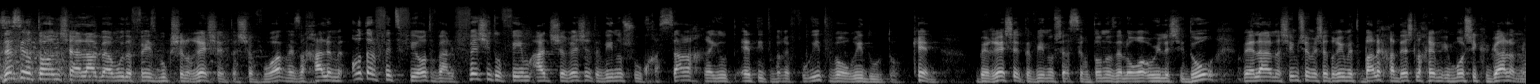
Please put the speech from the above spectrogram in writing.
זה סרטון שעלה בעמוד הפייסבוק של רשת השבוע, וזכה למאות אלפי צפיות ואלפי שיתופים עד שרשת הבינו שהוא חסר אחריות אתית ורפואית והורידו אותו. כן, ברשת הבינו שהסרטון הזה לא ראוי לשידור, ואלה האנשים שמשדרים את בא לחדש לכם עם מושיק גלאמי.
